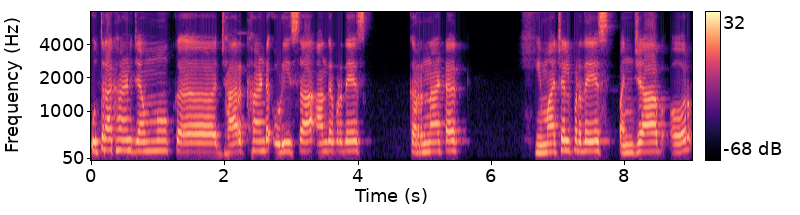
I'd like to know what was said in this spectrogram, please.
उत्तराखंड, जम्मू झारखंड, उड़ीसा, आंध्र प्रदेश कर्नाटक, हिमाचल प्रदेश, पंजाब और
